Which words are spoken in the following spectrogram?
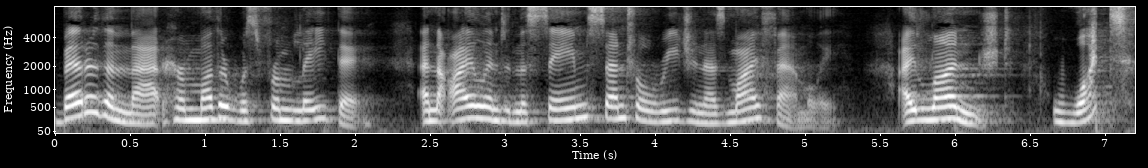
Better than that, her mother was from Leyte, an island in the same central region as my family. I lunged. What?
